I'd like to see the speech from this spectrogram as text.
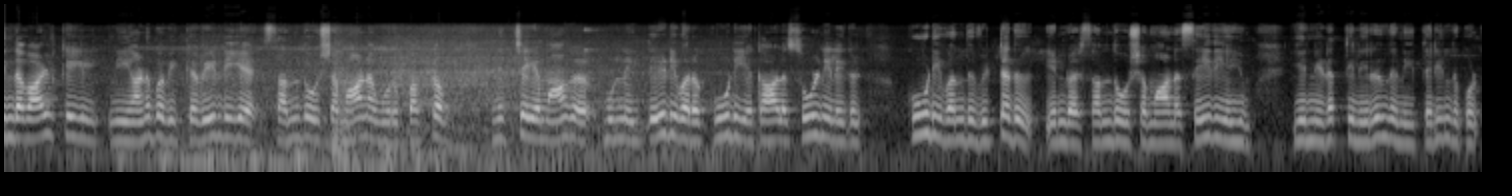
இந்த வாழ்க்கையில் நீ அனுபவிக்க வேண்டிய சந்தோஷமான ஒரு பக்கம் நிச்சயமாக உன்னை தேடி வரக்கூடிய கால சூழ்நிலைகள் கூடி வந்து விட்டது என்ற சந்தோஷமான செய்தியையும் என்னிடத்தில் இருந்து நீ தெரிந்து கொள்.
